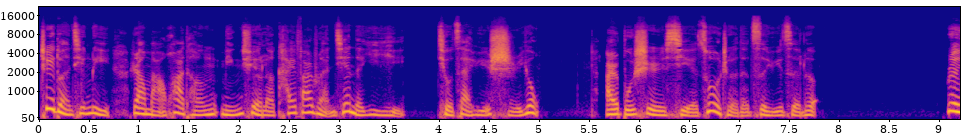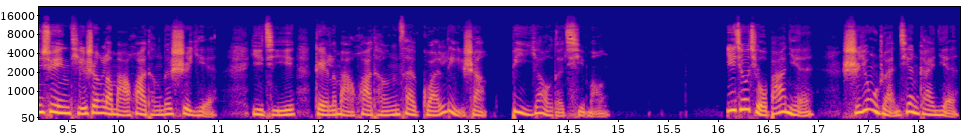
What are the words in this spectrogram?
这段经历让马化腾明确了开发软件的意义就在于实用，而不是写作者的自娱自乐。润讯提升了马化腾的视野，以及给了马化腾在管理上必要的启蒙。一九九八年，实用软件概念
